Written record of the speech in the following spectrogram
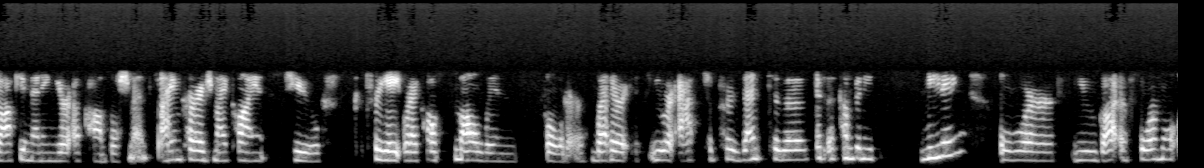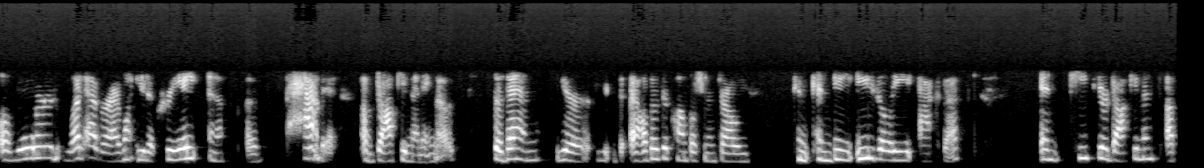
documenting your accomplishments. I encourage my clients to create what I call small wins folder, whether you are asked to present to the, the company meeting or you got a formal award, whatever. I want you to create an, a, a habit of documenting those. So then your, all those accomplishments are always can, can be easily accessed and keep your documents up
